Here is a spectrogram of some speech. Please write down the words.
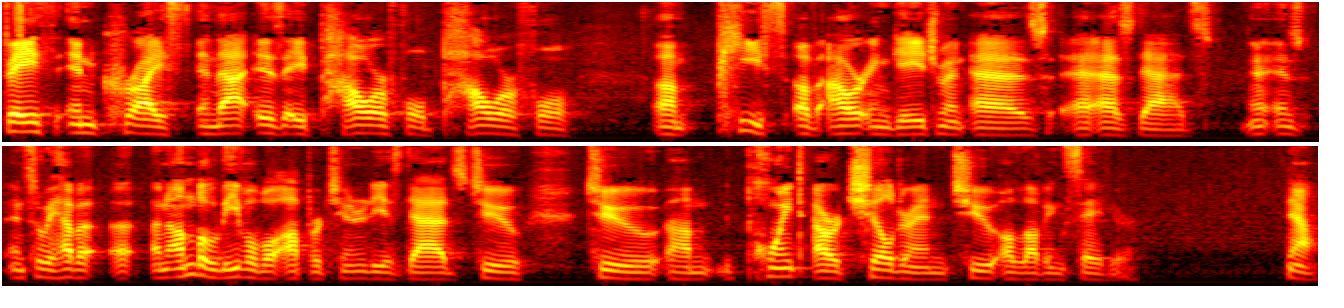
faith in Christ. And that is a powerful, powerful um, piece of our engagement as, as dads. And, and, so we have a, a, an unbelievable opportunity as dads to, to um, point our children to a loving Savior. Now,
